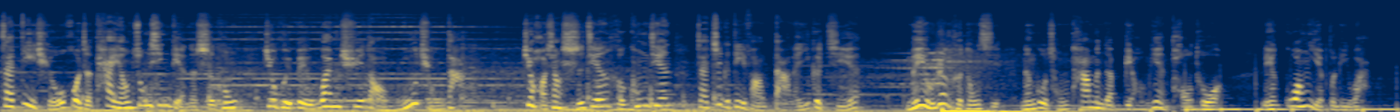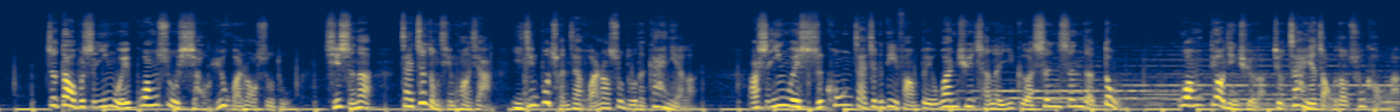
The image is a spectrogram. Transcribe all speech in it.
在地球或者太阳中心点的时空就会被弯曲到无穷大，就好像时间和空间在这个地方打了一个结，没有任何东西能够从它们的表面逃脱，连光也不例外。这倒不是因为光速小于环绕速度，其实呢，在这种情况下已经不存在环绕速度的概念了，而是因为时空在这个地方被弯曲成了一个深深的洞。光掉进去了，就再也找不到出口了。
